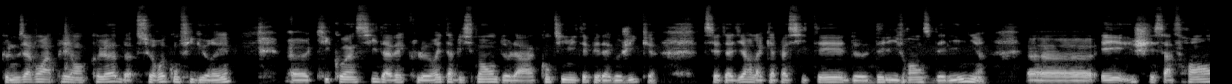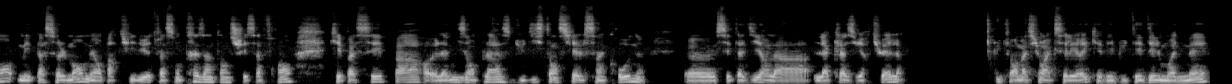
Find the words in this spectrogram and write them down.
que nous avons appelée en club se reconfigurer, euh, qui coïncide avec le rétablissement de la continuité pédagogique, c'est-à-dire la capacité de délivrance des lignes. et chez Safran, mais pas seulement, mais en particulier de façon très intense chez Safran, qui est passé par la mise en place du distanciel synchrone, c'est-à-dire la, la classe virtuelle une formation accélérée qui a débuté dès le mois de mai,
